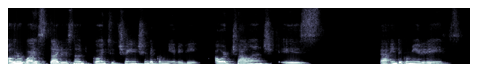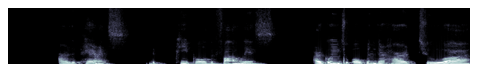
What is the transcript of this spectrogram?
otherwise that is not going to change in the community. Our challenge is uh, in the communities are the parents, the people, the families are going to open their heart to uh,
